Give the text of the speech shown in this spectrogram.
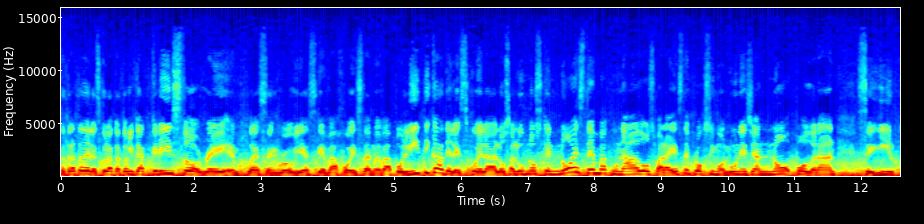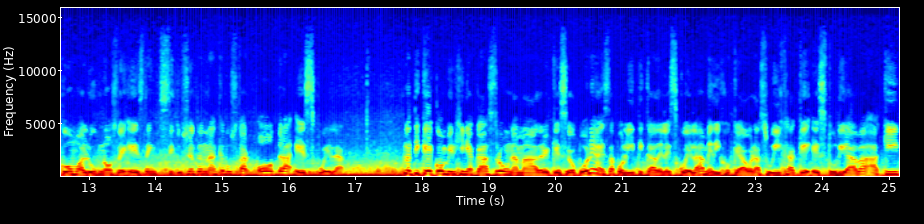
Se trata de la Escuela Católica Cristo Rey en Pleasant Grove y es que bajo esta nueva política de la escuela, los alumnos que no estén vacunados para este próximo lunes ya no podrán seguir como alumnos de esta institución, tendrán que buscar otra escuela. Platiqué con Virginia Castro, una madre que se opone a esta política de la escuela. Me dijo que ahora su hija que estudiaba aquí,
